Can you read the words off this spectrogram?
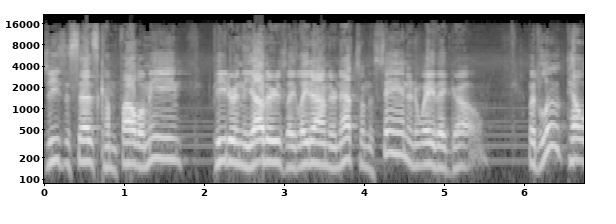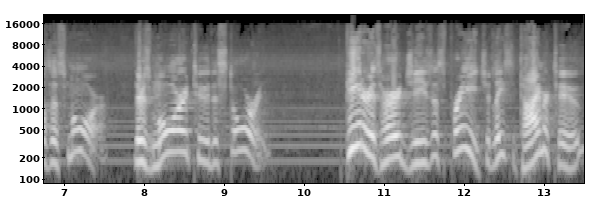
Jesus says, Come follow me. Peter and the others, they lay down their nets on the sand and away they go. But Luke tells us more. There's more to the story. Peter has heard Jesus preach at least a time or two.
